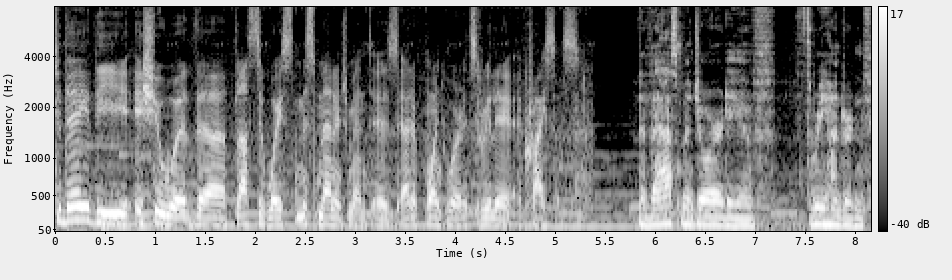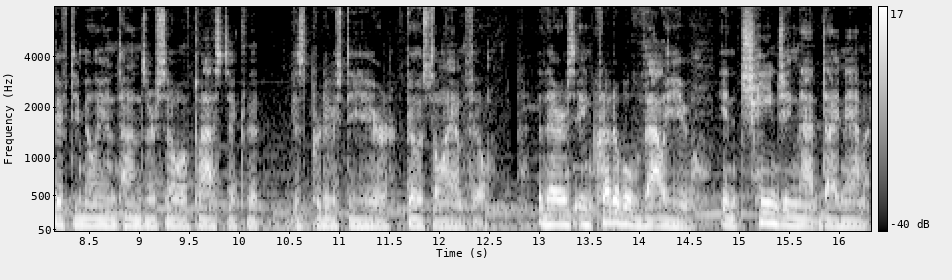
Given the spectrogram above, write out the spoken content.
Today, the issue with uh, plastic waste mismanagement is at a point where it's really a crisis. The vast majority of 350 million tons or so of plastic that is produced a year goes to landfill. There's incredible value in changing that dynamic.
